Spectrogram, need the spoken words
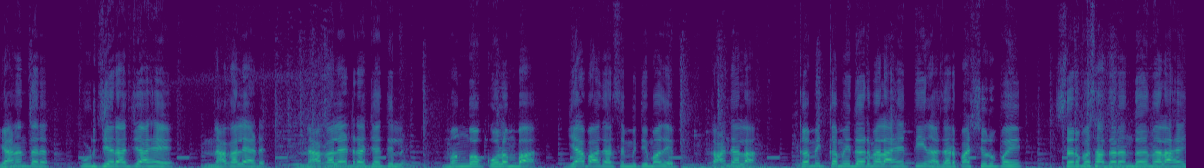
यानंतर पुढचे राज्य आहे नागालँड. नागालँड राज्यातील मंगो कोलंबा या बाजार समितीमध्ये कांद्याला कमीत कमी दर मिळाला आहे तीन हजार पाचशे रुपये सर्वसाधारण दर मिळाला आहे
